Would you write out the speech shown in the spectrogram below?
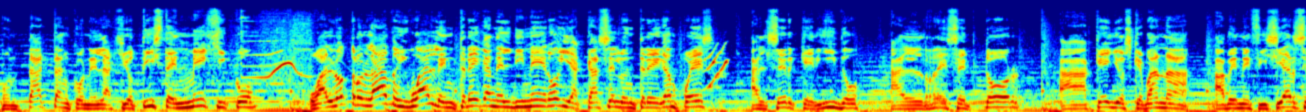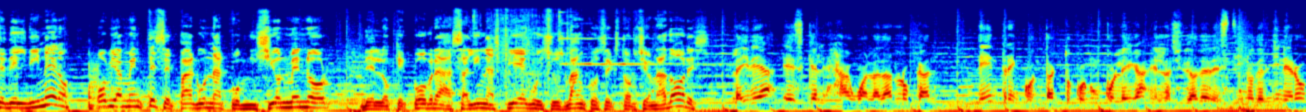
Contactan con el agiotista en México o al otro lado igual le entregan el dinero y acá se lo entregan pues al ser querido, al receptor, a aquellos que van a, a, beneficiarse del dinero. Obviamente se paga una comisión menor de lo que cobra Salinas Pliego y sus bancos extorsionadores. La idea es que el jagualadar local entre en contacto con un colega en la ciudad de destino del dinero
